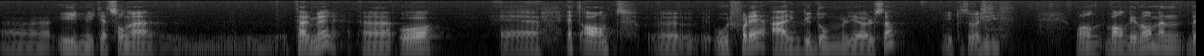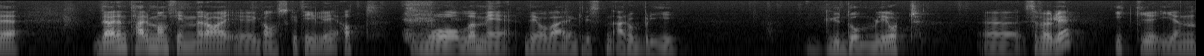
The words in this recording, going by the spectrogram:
uh, ydmykhet, sånne termer. Og et annet ord for det er guddommeliggjørelse. Ikke så veldig vanlig nå, men det, det er en term man finner da, ganske tidlig. At målet med det å være en kristen er å bli guddommeliggjort. selvfølgelig ikke i en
